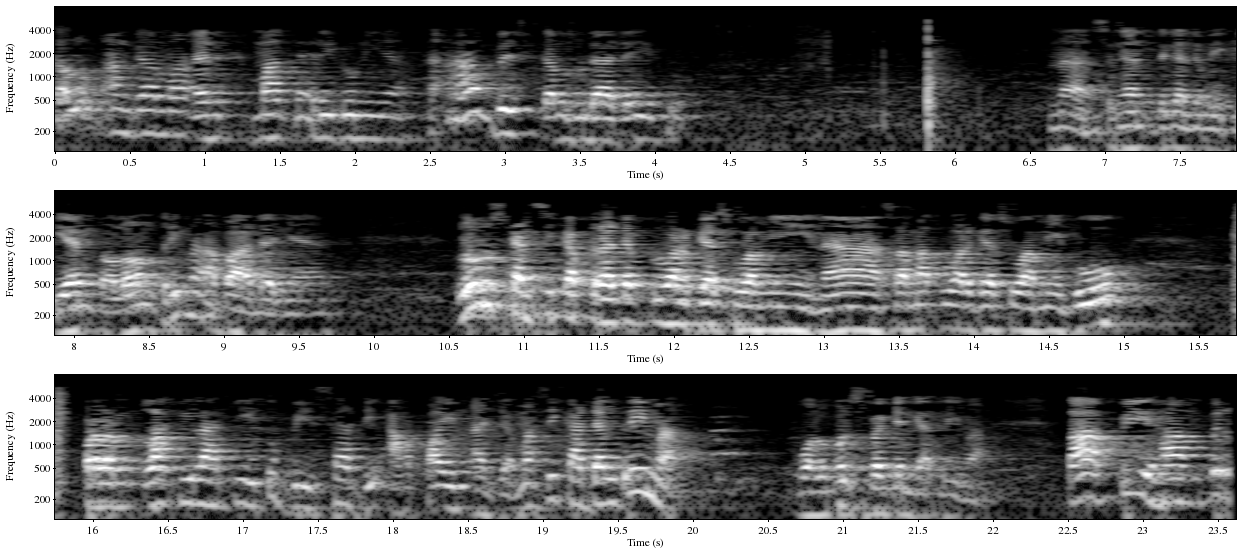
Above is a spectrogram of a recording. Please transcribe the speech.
Kalau agama eh, materi dunia nah, habis kalau sudah ada itu. Nah, dengan dengan demikian tolong terima apa adanya. Luruskan sikap terhadap keluarga suami. Nah, sama keluarga suami, Bu, laki-laki itu bisa diapain aja, masih kadang terima. Walaupun sebagian nggak terima. Tapi hampir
